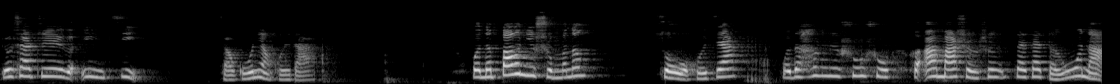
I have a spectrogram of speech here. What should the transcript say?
留下这个印记。小姑娘回答：“我能帮你什么呢？”送我回家。我的亨利叔叔和阿玛婶婶在家等我呢。”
